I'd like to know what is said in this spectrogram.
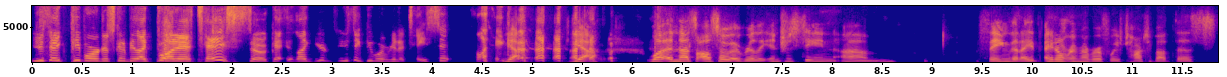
You think people are just going to be like, but it tastes okay. Like you you think people are going to taste it? Like Yeah. Yeah. Well, and that's also a really interesting um thing that I I don't remember if we've talked about this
